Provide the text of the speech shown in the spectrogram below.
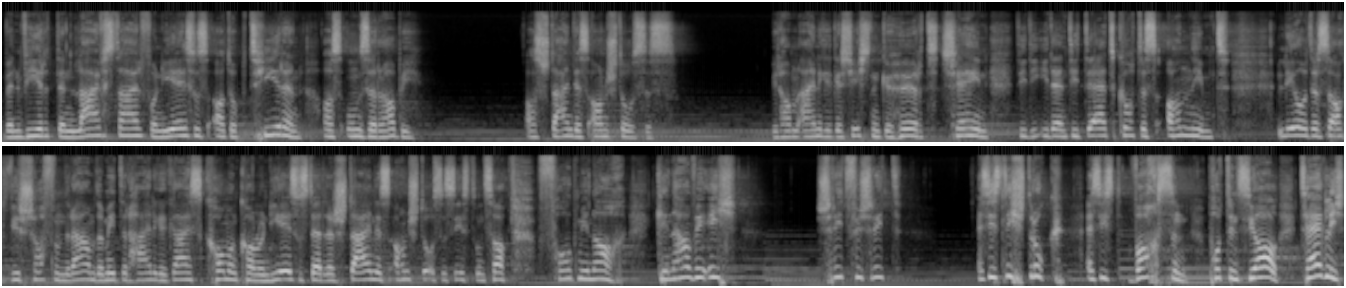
wenn wir den Lifestyle von Jesus adoptieren als unser Rabbi? Als Stein des Anstoßes. Wir haben einige Geschichten gehört. Jane, die die Identität Gottes annimmt. Leo, der sagt, wir schaffen Raum, damit der Heilige Geist kommen kann. Und Jesus, der der Stein des Anstoßes ist und sagt, folg mir nach, genau wie ich, Schritt für Schritt. Es ist nicht Druck, es ist Wachsen, Potenzial, täglich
